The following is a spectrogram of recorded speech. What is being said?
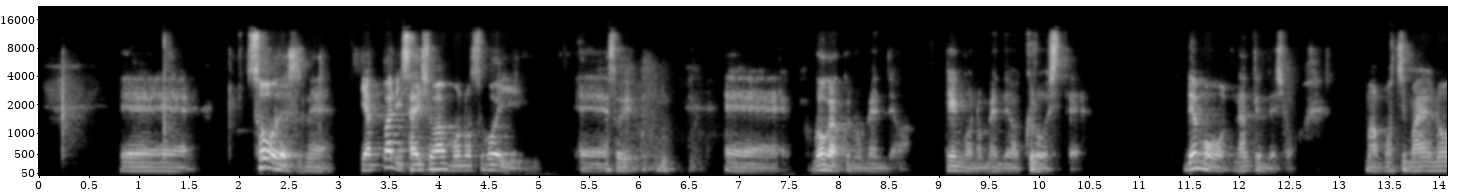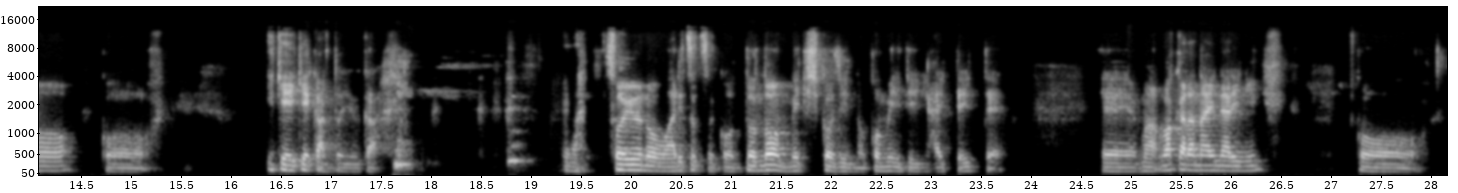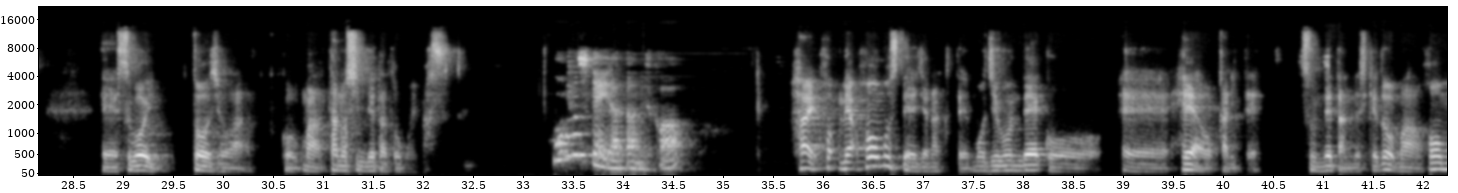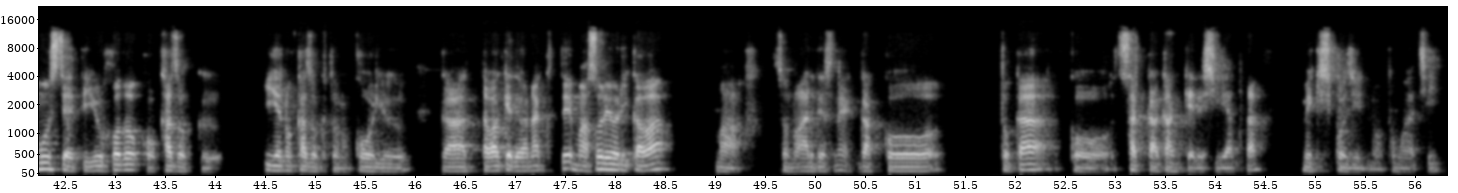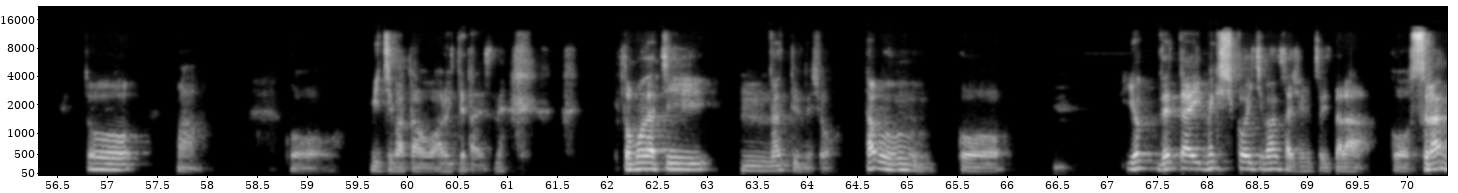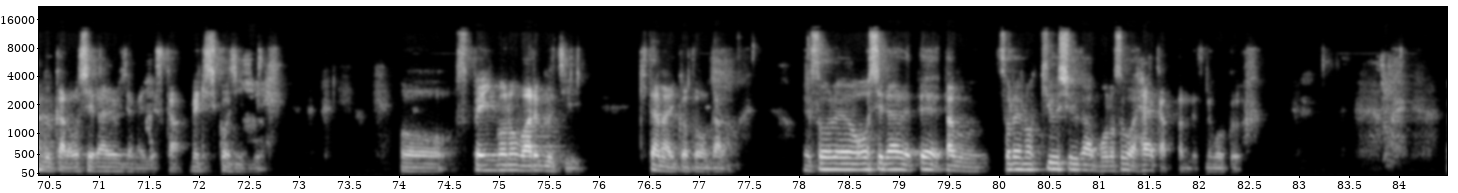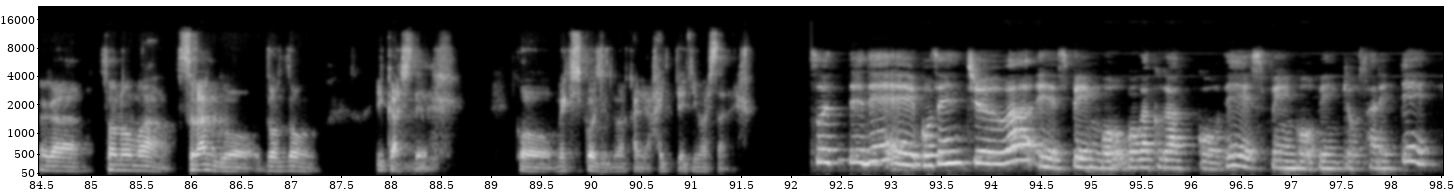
えーそうですね。やっぱり最初はものすごい、えーそういう、えー語学の面では言語の面では苦労してでも何て言うんでしょう。まあ、持ち前のこうイケイケ感というか そういうのもありつつこうどんどんメキシコ人のコミュニティに入っていって、えーまあ、分からないなりにこう、えーすごい当時はこう、まあ、楽しんでたと思います。ホームステイだったんですか？はい、ほいやホームステイじゃなくてもう自分でこう、えー部屋を借りて住んでたんですけど、まあ、ホームステイっていうほどこう家族家の家族との交流があったわけではなくて、まあ、それよりかは、まあ、そのあれですね学校とかこうサッカー関係で知り合ったメキシコ人の友達と、まあ、こう道端を歩いてたですね。友達、うん、なんて言うんでしょう。多分、こう、よ絶対メキシコ一番最初に着いたら、こうスラングから教えられるじゃないですか、メキシコ人に。こうスペイン語の悪口、汚いことから。でそれを教えられて、多分それの吸収がものすごい早かったんですね、僕。だから、そのまあ、スラングをどんどん生かして、こう、メキシコ人の中に入っていきましたね。それで、で、えー午前中は、えースペイン語語学学校でスペイン語を勉強されて、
